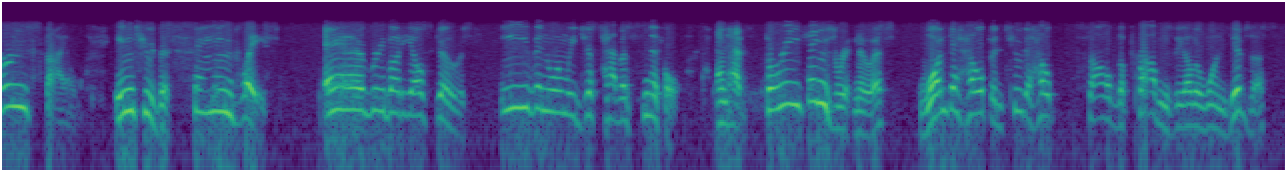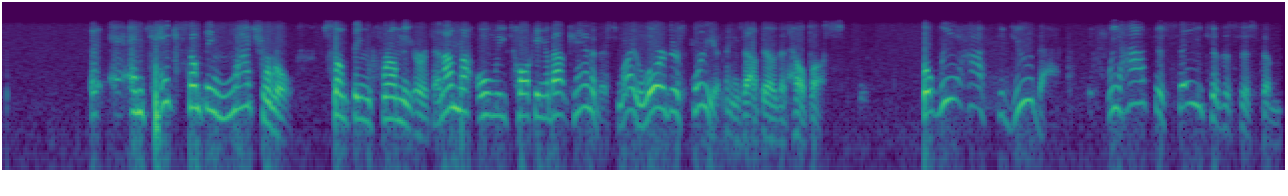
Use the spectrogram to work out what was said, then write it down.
turnstile into the same place everybody else goes, even when we just have a sniffle and have three things written to us one to help and two to help solve the problems the other one gives us, and take something natural, something from the earth. And I'm not only talking about cannabis. My Lord, there's plenty of things out there that help us. But we have to do that. We have to say to the system,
